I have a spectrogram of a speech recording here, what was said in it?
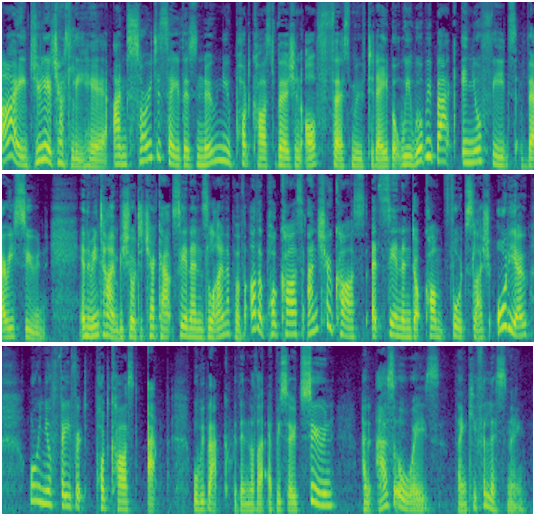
Hi, Julia Chatterley here. I'm sorry to say there's no new podcast version of First Move today, but we will be back in your feeds very soon. In the meantime, be sure to check out CNN's lineup of other podcasts and showcasts at cnn.com forward slash audio or in your favorite podcast app. We'll be back with another episode soon. And as always, thank you for listening.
